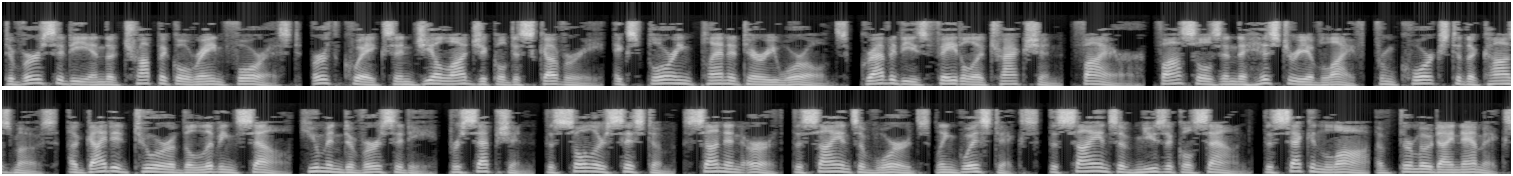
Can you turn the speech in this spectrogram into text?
diversity and the tropical rain forest, earthquakes and geological discovery, exploring planetary worlds, gravity's fatal attraction, fire, fossils and the history of life, from quarks to the cosmos, a guided tour of the living cell, human diversity, perception, the solar system, sun and earth, the science of words linguistics, the science of musical sound, the second law of thermodynamics,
